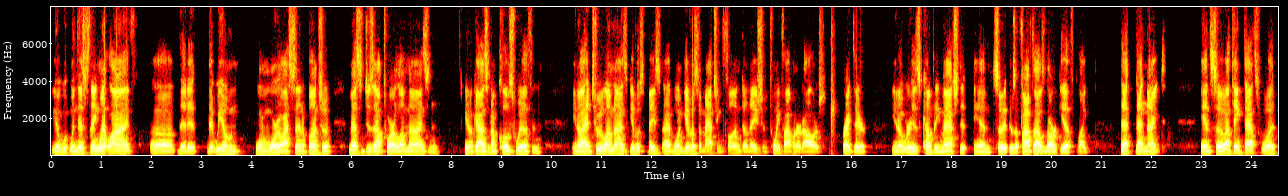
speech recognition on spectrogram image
You know when this thing went live uh, that it that we own war memorial i sent a bunch of messages out to our alumni and you know guys that i'm close with and you know i had two alumni give us base i had one give us a matching fund donation $2500 right there you know, where his company matched it, and so it was a five thousand dollar gift like that that mm night. And so I think that's what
